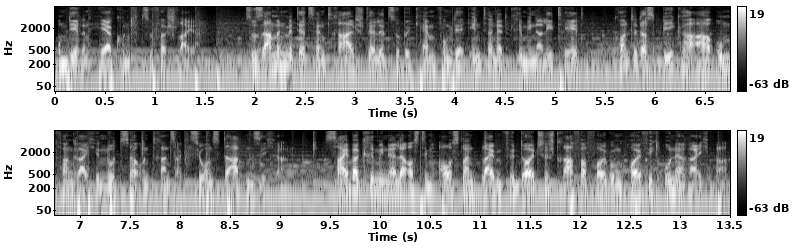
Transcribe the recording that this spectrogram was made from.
um deren Herkunft zu verschleiern. Zusammen mit der Zentralstelle zur Bekämpfung der Internetkriminalität konnte das BKA umfangreiche Nutzer- und Transaktionsdaten sichern. Cyberkriminelle aus dem Ausland bleiben für deutsche Strafverfolgung häufig unerreichbar,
